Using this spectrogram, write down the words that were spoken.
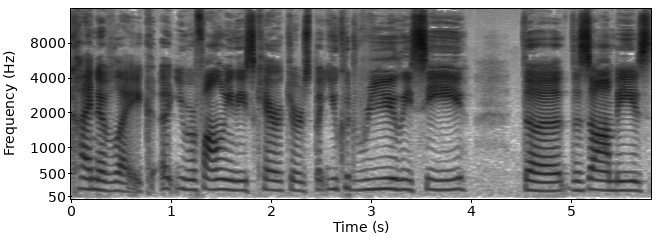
kind of like uh, you were following these characters, but you could really see the the zombies.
